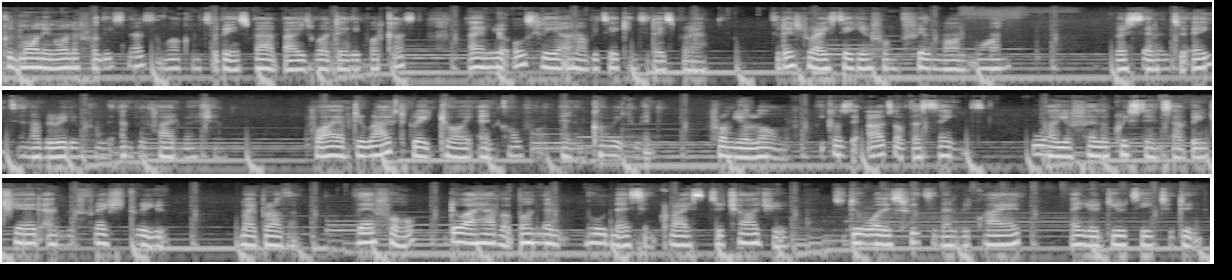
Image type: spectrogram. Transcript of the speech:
Good morning, wonderful listeners, and welcome to Be Inspired by His Word Daily podcast. I am your host, Leah, and I'll be taking today's prayer. Today's prayer is taken from Philemon 1, verse 7 to 8, and I'll be reading from the Amplified Version. For I have derived great joy and comfort and encouragement from your love, because the hearts of the saints, who are your fellow Christians, have been cheered and refreshed through you, my brother. Therefore, though I have abundant boldness in Christ to charge you to do what is fitting and required and your duty to do.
